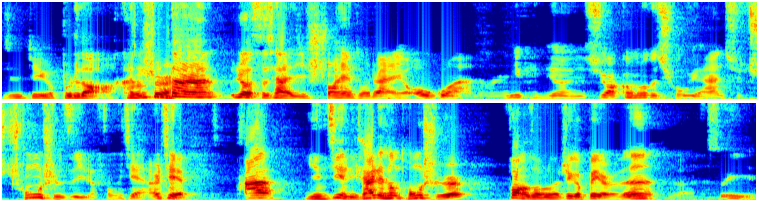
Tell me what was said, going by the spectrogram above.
这这个不知道啊，可能是当然热刺下赛季双线作战也有欧冠，对吧？人家肯定需要更多的球员去去充实自己的锋线，而且他引进里沙利松，同时放走了这个贝尔温，对吧？所以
